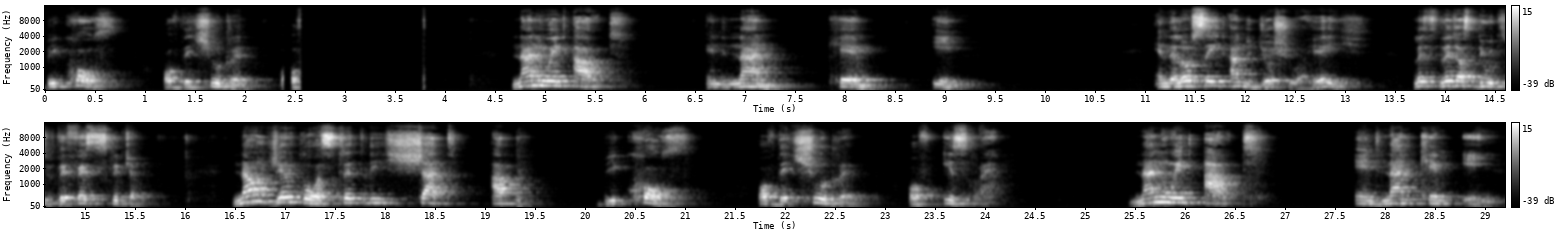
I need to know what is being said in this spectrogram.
Because of the children of None went out, and none came in. And the Lord said unto Joshua, Hey, let's let us deal with the first scripture. Now Jericho was straightly shut up because of the children of Israel. None went out and none came in.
